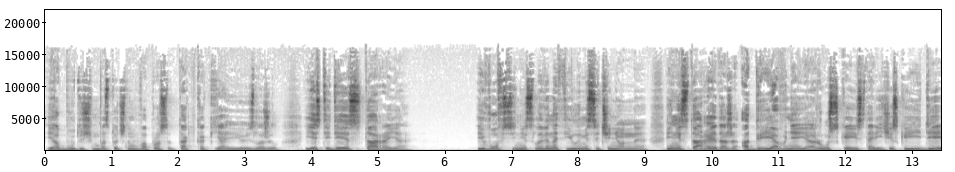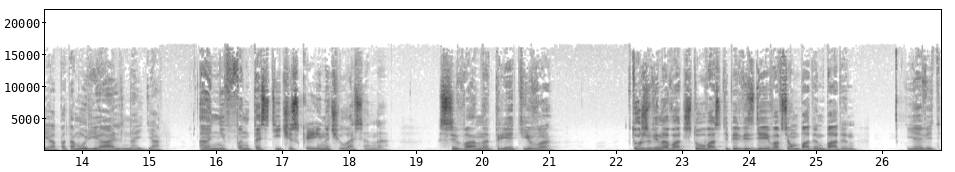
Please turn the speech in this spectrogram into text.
и о будущем восточного вопроса, так как я ее изложил, есть идея старая и вовсе не славянофилами сочиненная, и не старая даже, а древняя русская историческая идея, а потому реальная, а не фантастическая. И началась она с Ивана Третьего – кто же виноват, что у вас теперь везде и во всем Баден-Баден? Я ведь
